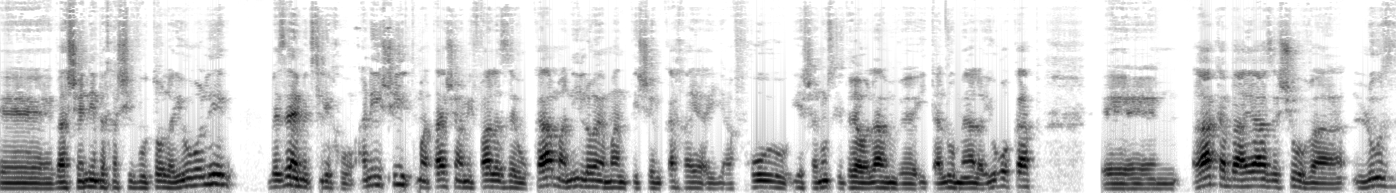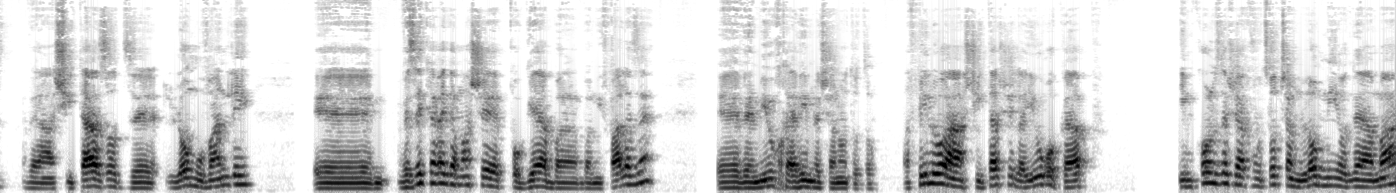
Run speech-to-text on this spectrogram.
אה, והשני בחשיבותו ליורוליג, בזה הם הצליחו. אני אישית, מתי שהמפעל הזה הוקם, אני לא האמנתי שהם ככה יהפכו, ישנו סדרי עולם ויתעלו מעל היורו-קאפ. אה, רק הבעיה זה שוב, הלוז והשיטה הזאת זה לא מובן לי, וזה כרגע מה שפוגע במפעל הזה, והם יהיו חייבים לשנות אותו. אפילו השיטה של היורו-קאפ, עם כל זה שהקבוצות שם לא מי יודע מה,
